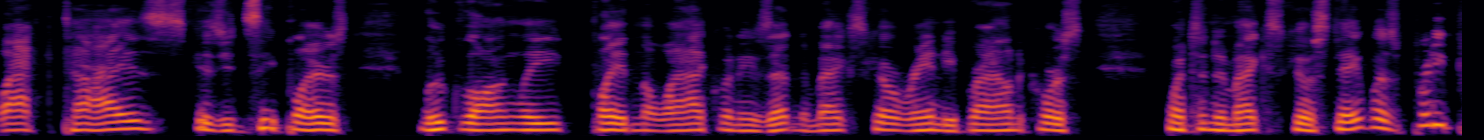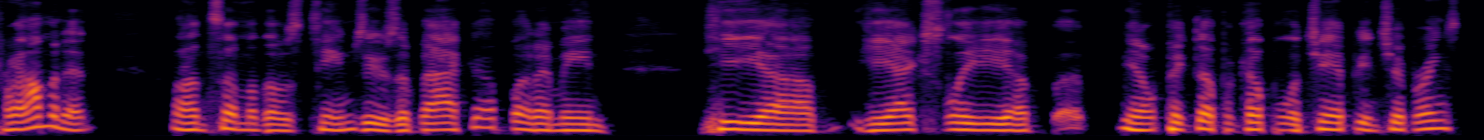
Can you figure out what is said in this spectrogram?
WAC ties because you'd see players. Luke Longley played in the WAC when he was at New Mexico. Randy Brown, of course, went to New Mexico State, was pretty prominent on some of those teams. He was a backup, but I mean, he uh, he actually uh, uh, you know picked up a couple of championship rings.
